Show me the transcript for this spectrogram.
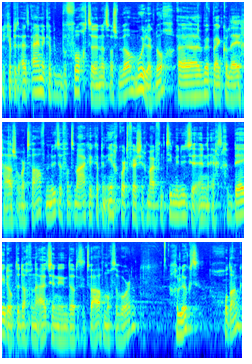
Ik heb het uiteindelijk heb ik bevochten, en dat was wel moeilijk nog, uh, met mijn collega's om er 12 minuten van te maken. Ik heb een ingekort versie gemaakt van 10 minuten en echt gebeden op de dag van de uitzending dat het er 12 mochten worden. Gelukt, goddank.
